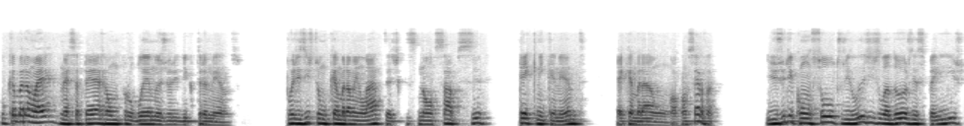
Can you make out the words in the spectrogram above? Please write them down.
O camarão é, nessa terra, um problema jurídico tremendo, pois existe um camarão em latas que se não sabe se, tecnicamente, é camarão ou conserva. E os jurisconsultos e legisladores desse país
